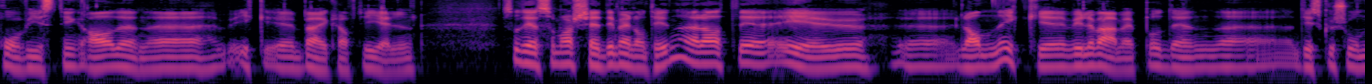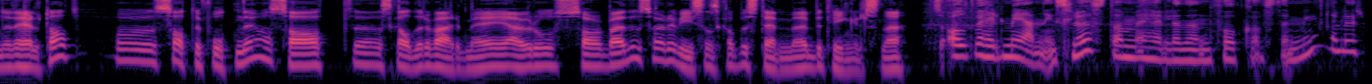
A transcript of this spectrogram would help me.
påvisning av denne ikke bærekraftige gjelden. Så det som har skjedd i mellomtiden, er at EU-landene ikke ville være med på den diskusjonen i det hele tatt. og satte foten ned og sa at eh, skal dere være med i eurosamarbeidet, så er det vi som skal bestemme betingelsene. Så alt var helt meningsløst da med hele den folkeavstemningen, eller?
